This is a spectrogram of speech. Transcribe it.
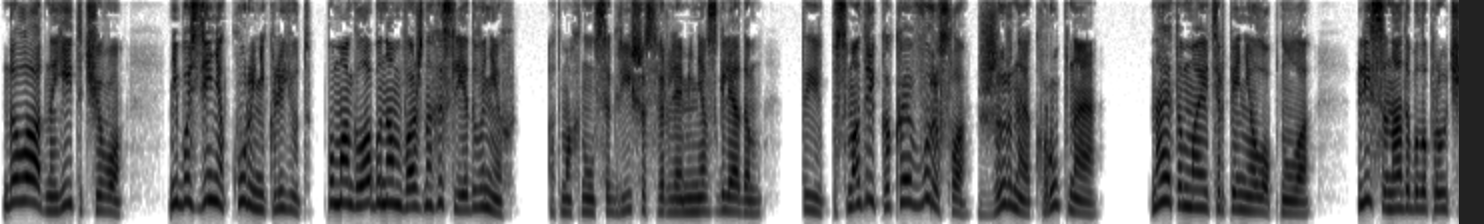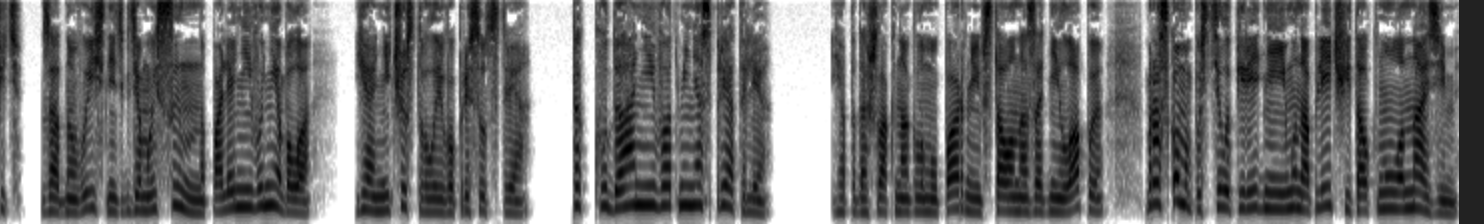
«Да ладно, ей-то чего? Небось, денег куры не клюют. Помогла бы нам в важных исследованиях». Отмахнулся Гриша, сверля меня взглядом. «Ты посмотри, какая выросла! Жирная, крупная!» На этом мое терпение лопнуло. Лиса надо было проучить. Заодно выяснить, где мой сын. На поляне его не было. Я не чувствовала его присутствия. «Так куда они его от меня спрятали?» Я подошла к наглому парню и встала на задние лапы, броском опустила передние ему на плечи и толкнула на земь.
